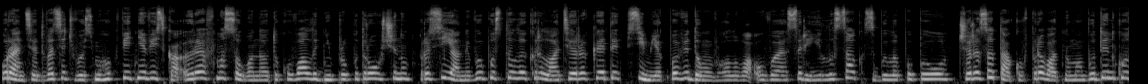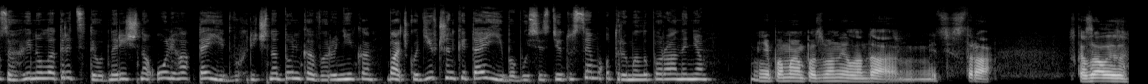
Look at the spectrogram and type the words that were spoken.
Уранці 28 квітня війська РФ масово атакували Дніпропетровщину. Росіяни випустили крилаті ракети. Сім, як повідомив голова ОВС Сергій Лисак, збила ППО. Через атаку в приватному будинку загинула 31-річна Ольга та її двохрічна донька Вероніка. Батько дівчинки та її бабуся з дідусем отримали поранення. Мені, по-моєму, позвонила, да, медсестра. Сказали,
